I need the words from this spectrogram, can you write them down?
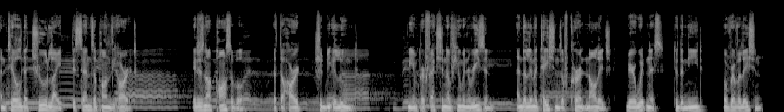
until that true light descends upon the heart. It is not possible that the heart should be illumined. The imperfection of human reason and the limitations of current knowledge bear witness to the need of revelation.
